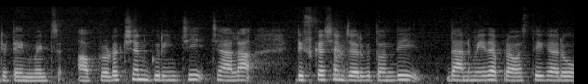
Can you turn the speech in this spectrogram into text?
Entertainments. ఆ production గురించి చాలా డిస్కషన్ జరుగుతుంది. దాని మీద ప్రవస్తి గారు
